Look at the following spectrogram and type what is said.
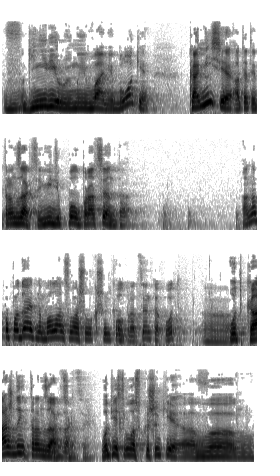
в генерируемые вами блоки, комиссия от этой транзакции в виде полпроцента, она попадает на баланс вашего кошелька. Полпроцента от, э, От каждой транзакции. транзакции. Вот если у вас в кошельке э, в,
